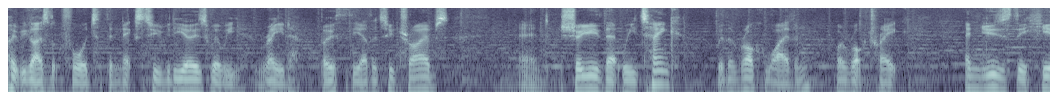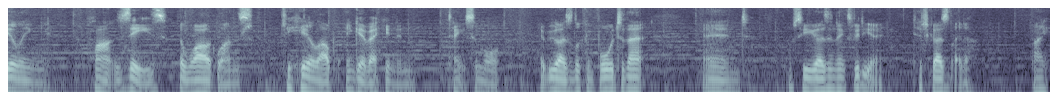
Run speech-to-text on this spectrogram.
I hope you guys look forward to the next two videos where we raid both the other two tribes and show you that we tank with a rock wyvern or rock drake and use the healing plant Z's, the wild ones, to heal up and get back in and tank some more. Hope you guys are looking forward to that, and I'll see you guys in the next video. Catch you guys later. Bye.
